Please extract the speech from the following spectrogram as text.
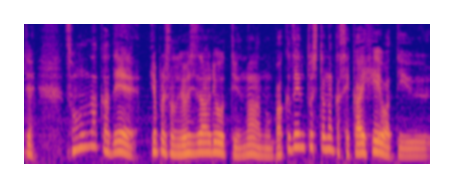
でその中でやっぱりその吉沢亮っていうのはあの漠然としたなんか世界平和っていう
